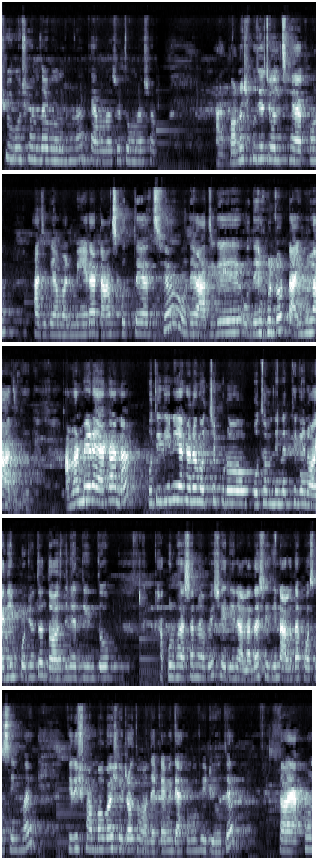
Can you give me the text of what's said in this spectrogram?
শুভ সন্ধ্যা বন্ধুরা, কেমন আছো তোমরা সব? আর গণেশ পুজো চলছে এখন। আজকে আমার মেয়েরা ডান্স করতে যাচ্ছে। ওদের আজকে, ওদের হলো টাইম হলো আজকে। আমার মেয়েরা একা না, প্রতিদিনই এখানে হচ্ছে পুরো প্রথম দিনের থেকে নয় দিন পর্যন্ত, দশ দিনের দিন তো ঠাকুর ভাসান হবে, সেদিন আলাদা সেদিন আলাদা প্রসেসিং হয়। যদি সম্ভব হয় সেটাও তোমাদেরকে আমি দেখাবো ভিডিওতে। তা এখন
